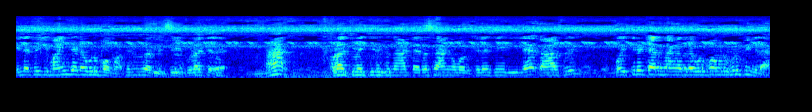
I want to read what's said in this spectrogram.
இல்ல தூக்கி மைண்டட கொடுப்போமா திருவிழா உழைச்சத உழைச்சி வச்சிருக்கு நாட்டு அரசாங்கம் ஒரு சில செய்தியில காசு போய் திருட்டு அரசாங்கத்துல கொடுப்போம்னு கொடுப்பீங்களா?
